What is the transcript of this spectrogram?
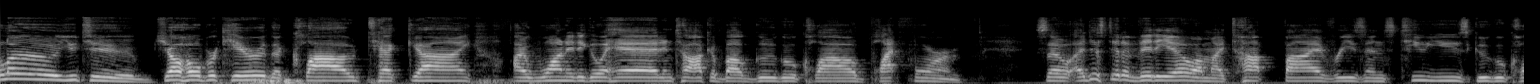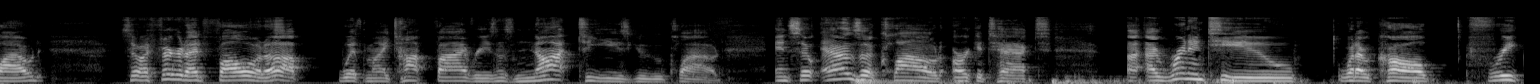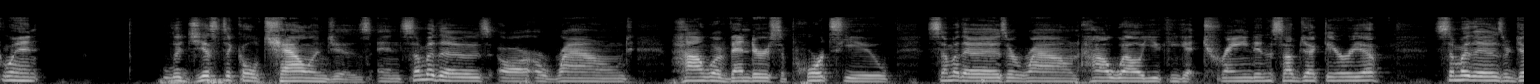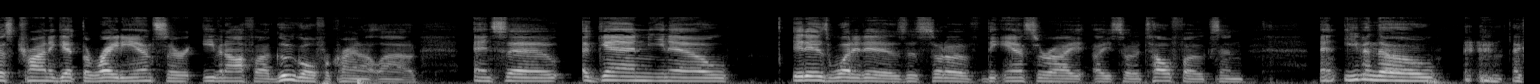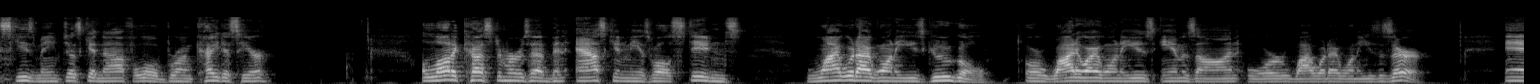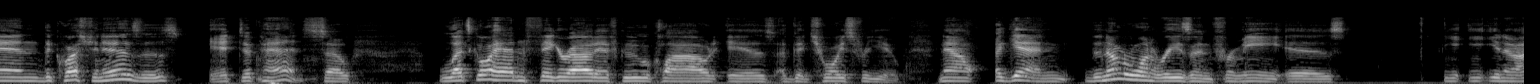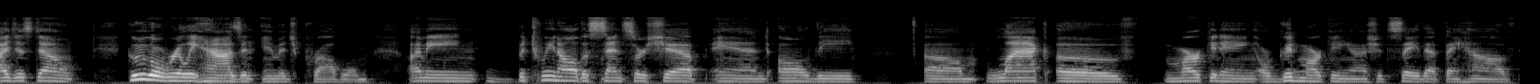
Hello, YouTube. Joe Holbrook here, the cloud tech guy. I wanted to go ahead and talk about Google Cloud Platform. So I just did a video on my top five reasons to use Google Cloud. So I figured I'd follow it up with my top five reasons not to use Google Cloud. And so as a cloud architect, I run into what I would call frequent logistical challenges. And some of those are around how a vendor supports you. Some of those are around how well you can get trained in the subject area. Some of those are just trying to get the right answer, even off of Google for crying out loud. And so, again, you know, it is what it is, is sort of the answer I, I sort of tell folks. And and even though, excuse me, just getting off a little bronchitis here, a lot of customers have been asking me, as well as students, why would I want to use Google? Or why do I want to use Amazon? Or why would I want to use Azure? And the question is, is it depends. So let's go ahead and figure out if Google Cloud is a good choice for you. Now, again, the number one reason for me is, you know, I just don't. Google really has an image problem. I mean, between all the censorship and all the um, lack of marketing or good marketing, I should say, that they have,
